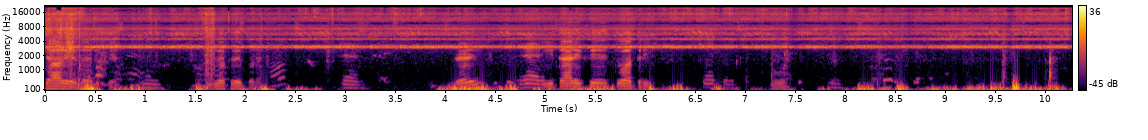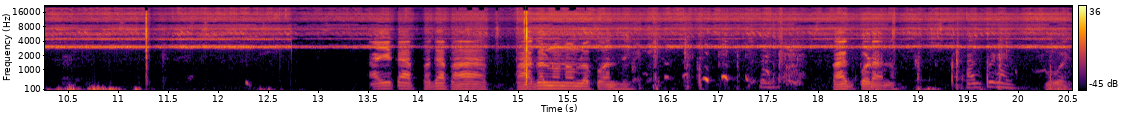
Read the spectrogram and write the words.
ચાલીસ હજાર રૂપિયા. એ પડે. રેડી એ તારીખ છે ચોત્રીસ. હોય આ એક આ ભગા ભા ભાગલનું નામ લખવાનું છે. ભાગપડાનો. હોય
